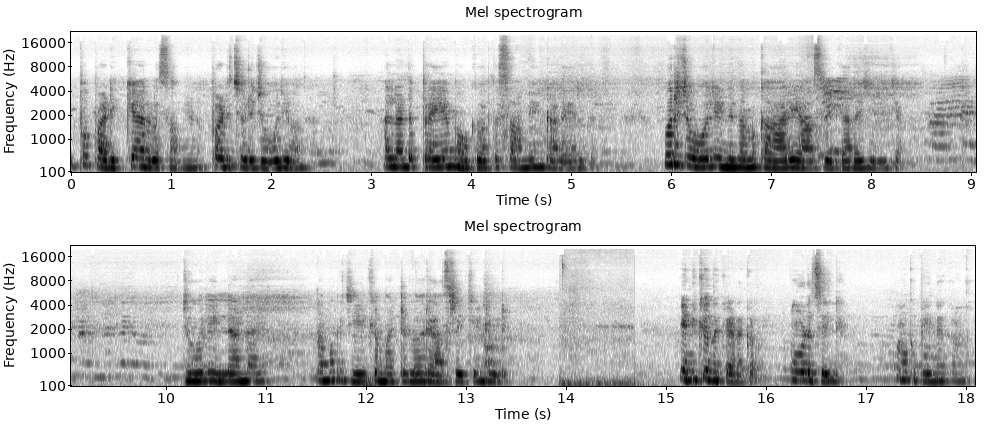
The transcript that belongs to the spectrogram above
ഇപ്പോൾ പഠിക്കാനുള്ള സമയമാണ് പഠിച്ചൊരു ജോലി വന്ന് അല്ലാണ്ട് പ്രേമമൊക്കെ വെറുതെ സമയം കളയരുത്. ഒരു ജോലി ഉണ്ട് നമുക്ക് ആരെയും ആശ്രയിക്കാതെ ജീവിക്കാം. ജോലി ഇല്ലാണ്ടായ നമുക്ക് ജീവിക്കാൻ മറ്റുള്ളവരെ ആശ്രയിക്കേണ്ടി വരും. എനിക്കൊന്ന് കിടക്കണം. മോൾ ചെല്ലേ. നമുക്ക് പിന്നെ കാണാം.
